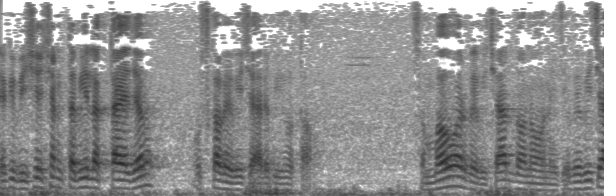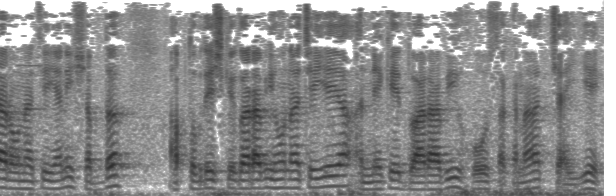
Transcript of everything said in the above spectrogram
क्योंकि विशेषण तभी लगता है जब उसका व्यविचार भी होता हो। संभव और व्यविचार दोनों होने चाहिए। व्यविचार होना चाहिए, यानी शब्द आप्तोपदेश के द्वारा भी होना चाहिए या अन्य के द्वारा भी हो सकना चाहिए।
